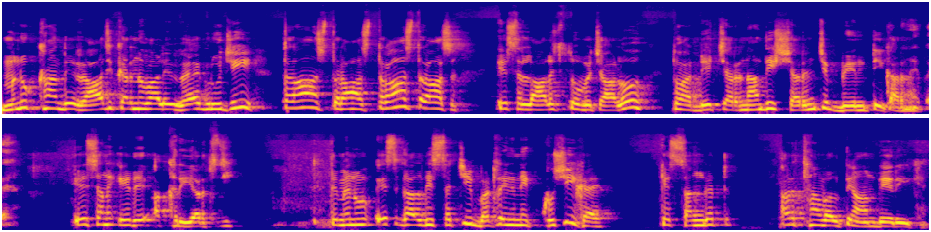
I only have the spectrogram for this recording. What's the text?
ਮਨੁੱਖਾਂ ਦੇ ਰਾਜ ਕਰਨ ਵਾਲੇ ਵੈਗਰੂ ਜੀ, ਤਰਾਸ ਤਰਾਸ ਤਰਾਸ ਤਰਾਸ, ਇਸ ਲਾਲਚ ਤੋਂ ਬਚਾ ਲਓ, ਤੁਹਾਡੇ ਚਰਨਾਂ ਦੀ ਸ਼ਰਨ 'ਚ ਬੇਨਤੀ ਕਰਨੇ ਪਏ। ਇਹ ਸਨ ਇਹਦੇ ਅਖਰੀ ਅਰਥ ਜੀ। ਤੇ ਮੈਨੂੰ ਇਸ ਗੱਲ ਦੀ ਸੱਚੀ ਬਟਰਿੰਗ ਨੇ ਖੁਸ਼ੀ ਹੈ ਕਿ ਸੰਗਤ ਅਰਥਾਂ ਵੱਲ ਧਿਆਨ ਦੇ ਰਹੀ ਹੈ।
